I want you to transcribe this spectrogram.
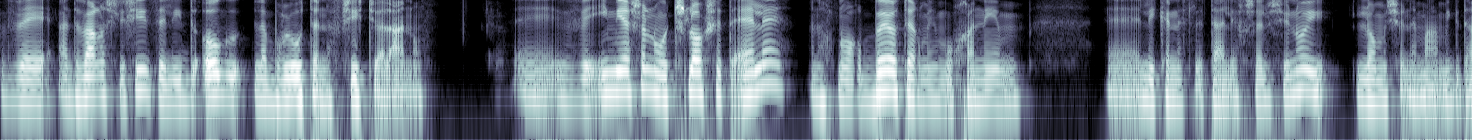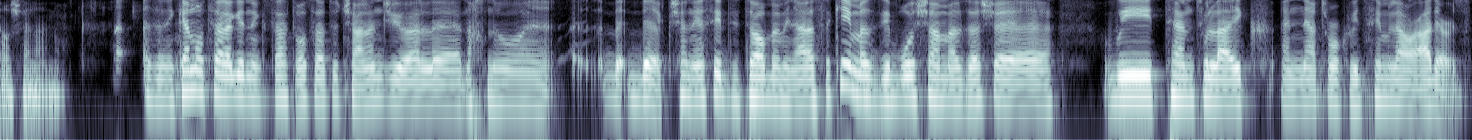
והדבר השלישי זה לדאוג לבריאות הנפשית שלנו. אה, ואם יש לנו את שלושת אלה, אנחנו הרבה יותר ממוכנים אה, להיכנס לתהליך של שינוי, לא משנה מה המגדר שלנו. אז אני כן רוצה להגיד, אני קצת רוצה to challenge you על אה, אנחנו, כשאני עשיתי תואר במנהל עסקים, אז דיברו שם על זה ש... we tend to like and network with similar others.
